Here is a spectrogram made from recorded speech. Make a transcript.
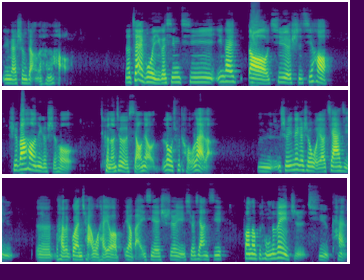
应该生长的很好。那再过一个星期，应该到七月十七号、十八号那个时候。可能就有小鸟露出头来了，嗯，所以那个时候我要加紧，呃，它的观察，我还要要把一些摄影摄像机放到不同的位置去看。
